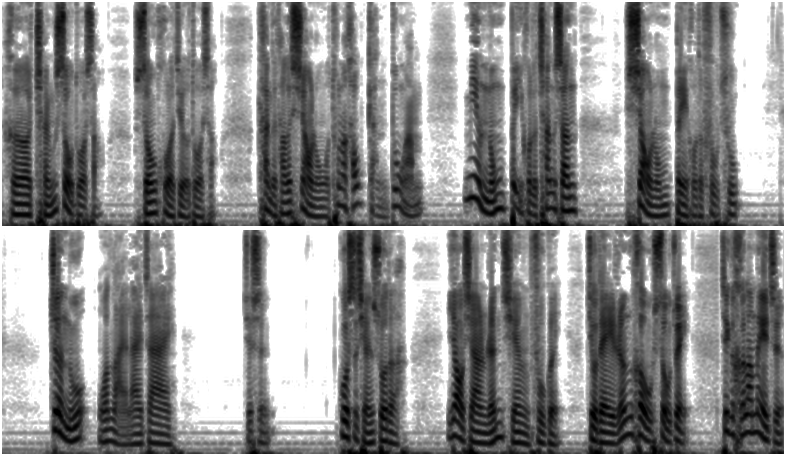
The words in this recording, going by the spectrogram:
和承受多少，收获就有多少。看着他的笑容，我突然好感动啊！面容背后的沧桑，笑容背后的付出。正如我奶奶在就是过世前说的：“要想人前富贵，就得人后受罪。”这个荷兰妹子，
